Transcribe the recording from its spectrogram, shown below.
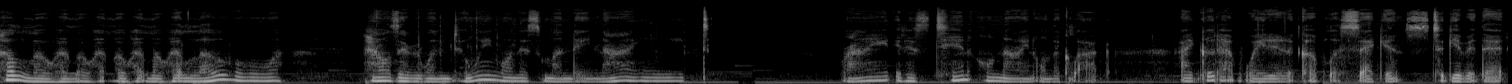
Hello, hello, hello, hello, hello. How's everyone doing on this Monday night? Right? It is 10:09 on the clock. I could have waited a couple of seconds to give it that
